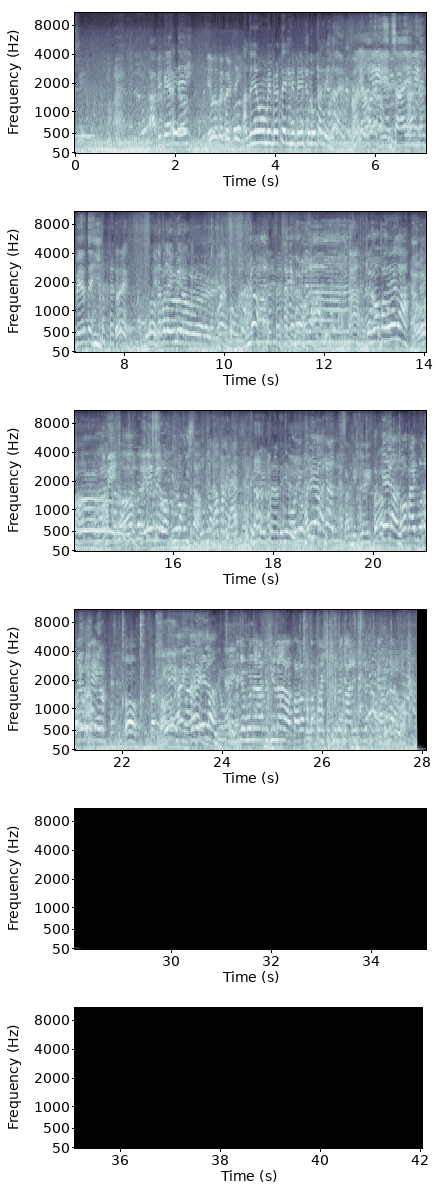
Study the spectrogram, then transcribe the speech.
Happy birthday. Sino ba birthday? Andun yung may birthday. May pinipulutan eh. Wala ko nag-ensayo yung birthday. Oh. Ito pala yung beer. oh. Dalawa pala yan, ah. Mami, ayun yung beer. Iwan ko isa. Itintayin pa natin yan. Ano yan? Ba't kailan? Oh, kain muna kayo, kain. Oh, Sige, kailan? Bigyan muna natin sila para makapwesto sila galing sila sa Tetulan.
